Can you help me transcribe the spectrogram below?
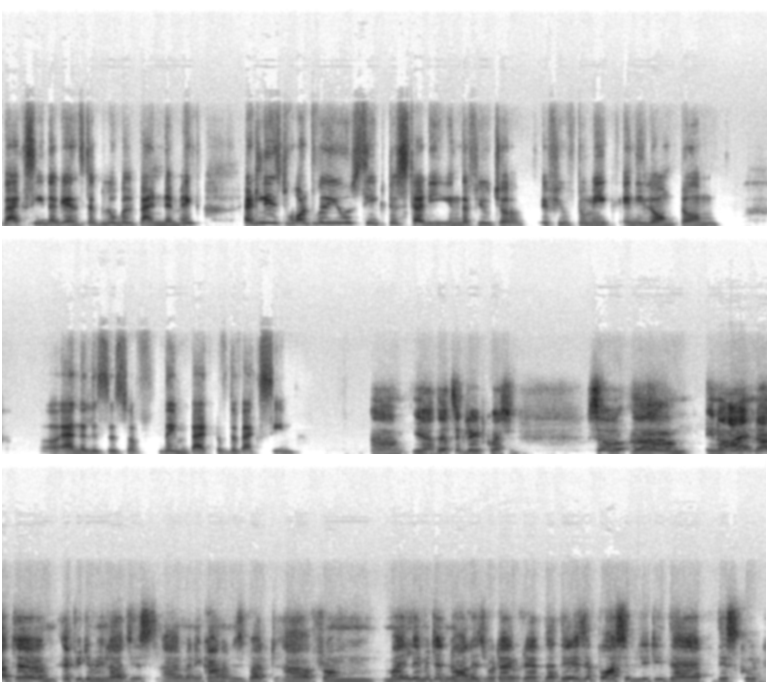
vaccine against a global pandemic? At least, what will you seek to study in the future if you have to make any long term uh, analysis of the impact of the vaccine? Um, yeah, that's a great question. So, um, you know, I'm not an epidemiologist, I'm an economist, but uh, from my limited knowledge, what I've read, that there is a possibility that this could,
